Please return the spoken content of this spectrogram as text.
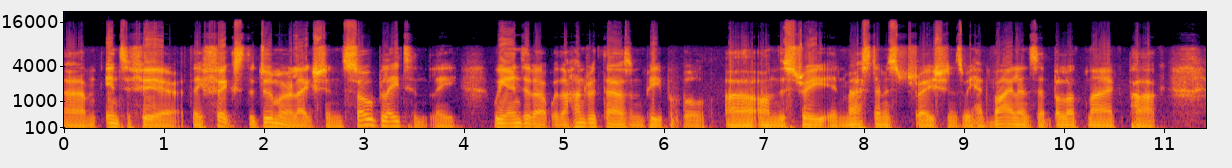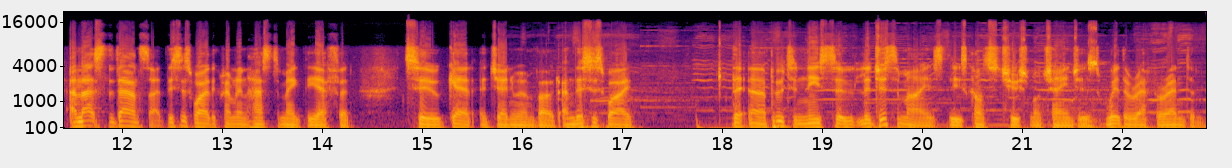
um, interfere. They fixed the Duma election so blatantly, we ended up with 100,000 people uh, on the street in mass demonstrations. We had violence at Bolotnaya Park. And that's the downside side. This is why the Kremlin has to make the effort to get a genuine vote. And this is why the, uh, Putin needs to legitimize these constitutional changes with a referendum.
